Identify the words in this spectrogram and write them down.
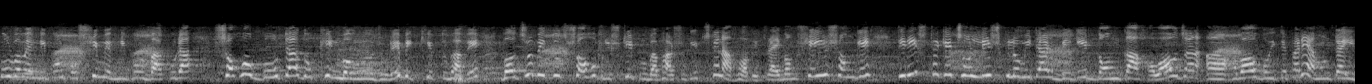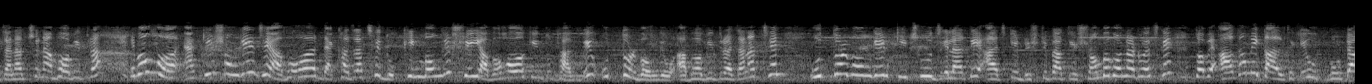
পূর্ব মেদিনীপুর পশ্চিম মেদিনীপুর বাঁকুড়া সহ গোটা দক্ষিণবঙ্গ জুড়ে বিক্ষিপ্তভাবে বজ্রবিদ্যুৎ সহ বৃষ্টির পূর্বাভাস দিচ্ছেন আবহাওয়াবিদরা এবং সেই সঙ্গে তিরিশ থেকে চল্লিশ কিলোমিটার বেগের দমকা হওয়াও আহ, বইতে পারে এমনটাই জানাচ্ছেন আবহাওয়াবিদরা এবং একই সঙ্গে যে আবহাওয়া দেখা যাচ্ছে দক্ষিণবঙ্গে সেই আবহাওয়া কিন্তু থাকবে উত্তরবঙ্গেও। আবহাওয়াবিদরা জানাচ্ছেন উত্তরবঙ্গের কিছু জেলাতে আজকে বৃষ্টিপাতের সম্ভাবনা রয়েছে তবে আগামীকাল থেকে গোটা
